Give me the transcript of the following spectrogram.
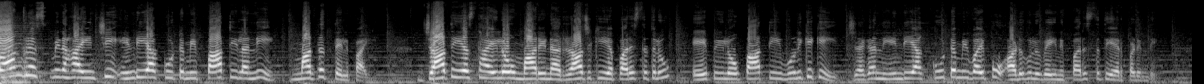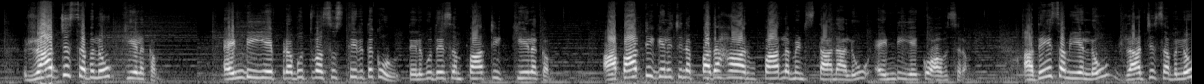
కాంగ్రెస్ మినహాయించి ఇండియా కూటమి పార్టీలన్నీ మద్దతు తెలిపాయి. జాతీయ స్థాయిలో మారిన రాజకీయ పరిస్థితులు ఏపీలో పార్టీ ఉనికికి జగన్ ఇండియా కూటమి వైపు అడుగులు వేయని పరిస్థితి ఏర్పడింది. రాజ్యసభలో కీలకం. ఎన్డీఏ ప్రభుత్వ సుస్థిరతకు తెలుగుదేశం పార్టీ కీలకం. ఆ పార్టీ గెలిచిన పదహారు పార్లమెంట్ స్థానాలు ఎన్డీఏకు అవసరం. అదే సమయంలో రాజ్యసభలో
